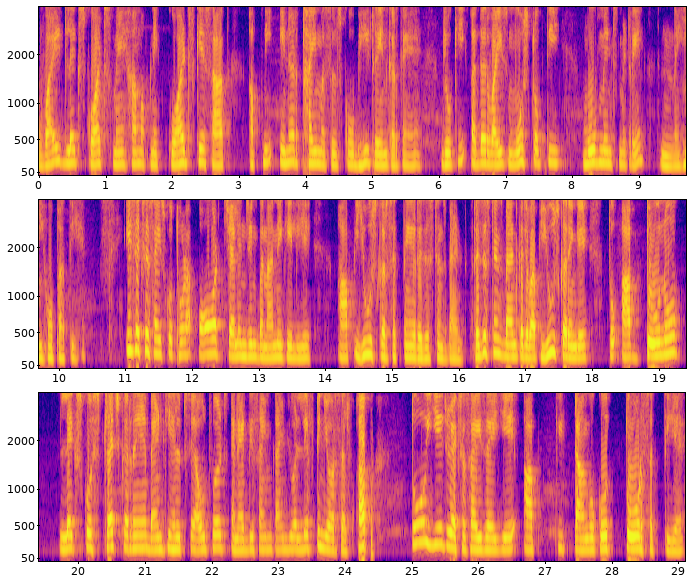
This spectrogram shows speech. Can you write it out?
वाइड लेग स्क्वाट्स में हम अपने क्वाड्स के साथ अपनी इनर थाई मसल्स को भी ट्रेन करते हैं, जो कि otherwise most of the movements में ट्रेन नहीं हो पाती है। इस एक्सरसाइज को थोड़ा और चैलेंजिंग बनाने के लिए आप यूज़ कर सकते हैं रेजिस्टेंस बैंड रेजिस्टेंस बैंड का जब आप यूज़ करेंगे तो आप दोनों लेग्स को स्ट्रेच कर रहे हैं बैंड की हेल्प से outwards and at the same time you are lifting yourself up तो ये जो एक्सरसाइज है, ये आपकी टांगों को तोड़ सकती है।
